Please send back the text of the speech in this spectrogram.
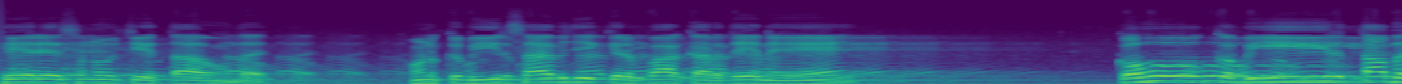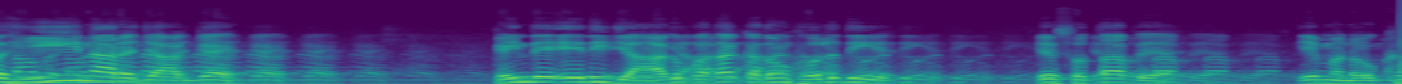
ਫਿਰ ਇਸ ਨੂੰ ਚੇਤਾ ਆਉਂਦਾ ਹੈ। ਹੁਣ ਕਬੀਰ ਸਾਹਿਬ ਜੀ ਕਿਰਪਾ ਕਰਦੇ ਨੇ ਕਹੋ ਕਬੀਰ ਤਬ ਹੀ ਨਰ ਜਾਗੈ। ਕਹਿੰਦੇ ਇਹਦੀ ਜਾਗ ਪਤਾ ਕਦੋਂ ਖੁੱਲਦੀ ਹੈ ਇਹ ਸੁੱਤਾ ਪਿਆ। ਇਹ ਮਨੁੱਖ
